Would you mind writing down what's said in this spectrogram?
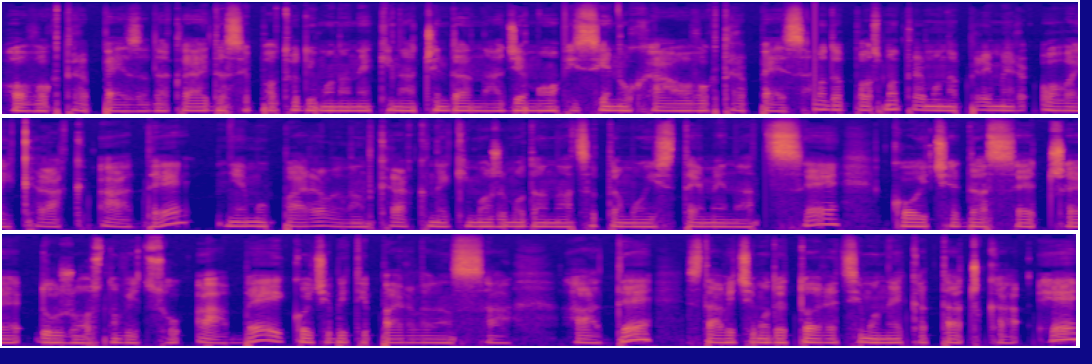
ovog trapeza. Dakle, ajde da se potrudimo na neki način da nađemo visinu H ovog trapeza. Da posmatramo, na primjer, ovaj krak AD njemu paralelan krak neki možemo da nacrtamo iz temena C koji će da seče dužu osnovicu AB i koji će biti paralelan sa AD. Stavit ćemo da je to recimo neka tačka E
